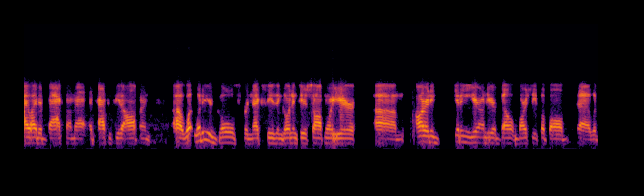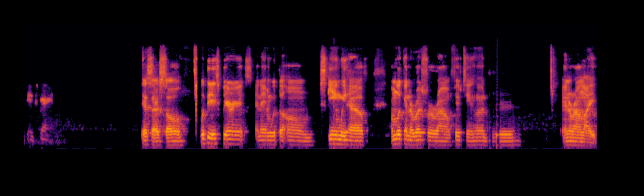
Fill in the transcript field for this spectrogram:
highlighted backs on that Atascocita offense. Uh, what what are your goals for next season, going into your sophomore year? Um, already getting a year under your belt, varsity football uh, with the experience. Yes, sir. So with the experience and then with the um scheme we have, I'm looking to rush for around 1500 and around like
